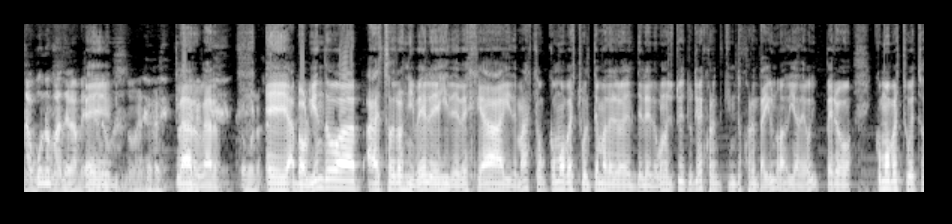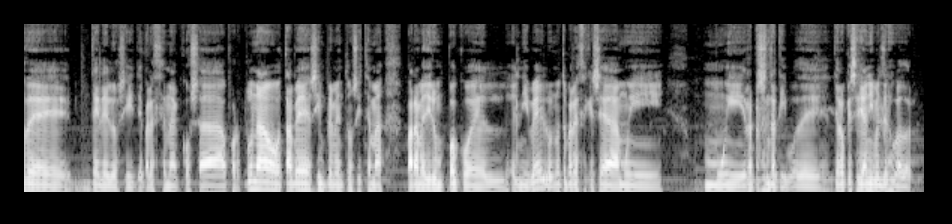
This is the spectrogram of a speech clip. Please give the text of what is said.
Algunos más de la media. Eh, claro, claro. Eh, volviendo a, esto de los niveles y de BGA y demás, ¿cómo, ves tú el tema del, del Elo? Bueno, tú, tú, tienes 541 a día de hoy, pero ¿cómo ves tú esto de, del Elo? ¿Si te parece una cosa oportuna o tal vez simplemente un sistema para medir un poco el, nivel o no te parece que sea muy, muy representativo de, de lo que sería a nivel del jugador?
